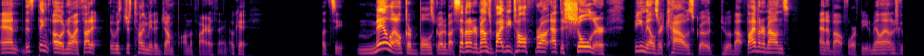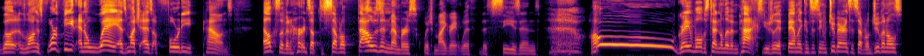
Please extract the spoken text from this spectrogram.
And this thing, oh no, I thought it, it was just telling me to jump on the fire thing. Okay, let's see. Male elk or bulls grow to about 700 pounds or 5 feet tall at the shoulder. Females or cows grow to about 500 pounds and about 4 feet. Male antlers can grow as long as 4 feet and weigh as much as 40 pounds. Elks live in herds up to several thousand members, which migrate with the seasons. Oh, gray wolves tend to live in packs, usually a family consisting of two parents and several juveniles.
